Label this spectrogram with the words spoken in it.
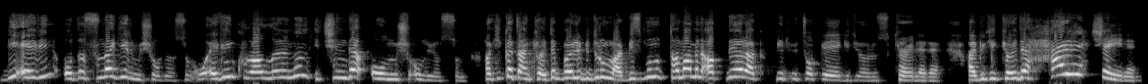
bir evin odasına girmiş oluyorsun. O evin kurallarının içinde olmuş oluyorsun. Hakikaten köyde böyle bir durum var. Biz bunu tamamen atlayarak bir ütopyaya gidiyoruz köylere. Halbuki köyde her şeyini,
